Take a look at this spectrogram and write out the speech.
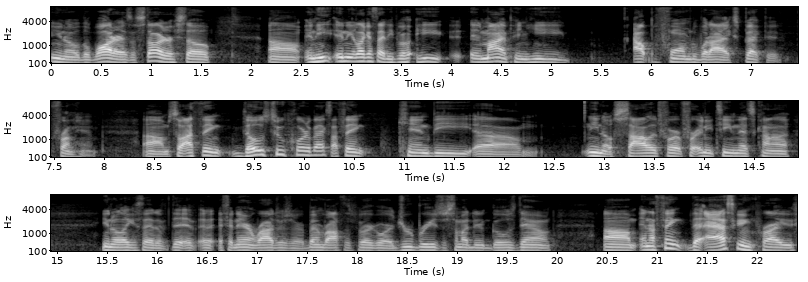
you know, the water as a starter. So, um, and he and he, like I said, he he, in my opinion, he outperformed what I expected from him. Um, so I think those two quarterbacks, I think, can be um, you know solid for for any team that's kind of you know like I said, if, if, if an Aaron Rodgers or Ben Roethlisberger or Drew Brees or somebody that goes down, um, and I think the asking price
